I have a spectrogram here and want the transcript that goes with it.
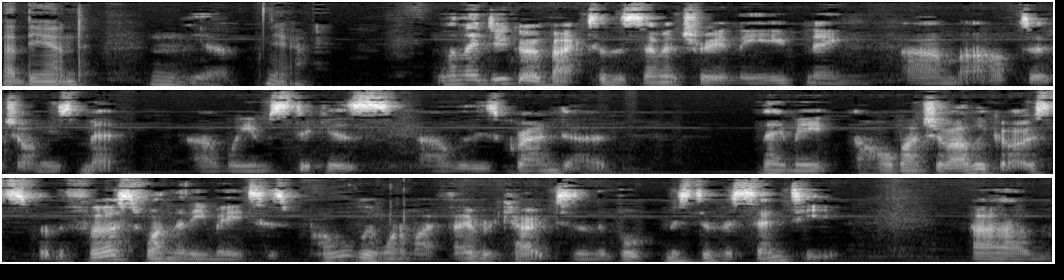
at the end. Yeah. Yeah. When they do go back to the cemetery in the evening, um, after Johnny's met uh, William Stickers uh, with his granddad, they meet a whole bunch of other ghosts. But the first one that he meets is probably one of my favourite characters in the book, Mr. Vicenti, um,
